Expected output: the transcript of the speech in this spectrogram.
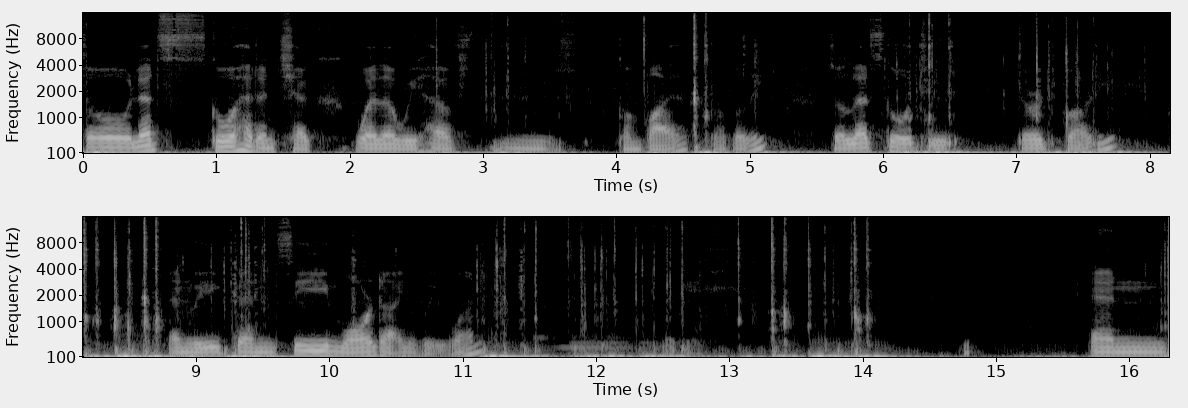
So let's go ahead and check whether we have mm, compiled properly. So let's go to third party and we can see more than we want. Okay. And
